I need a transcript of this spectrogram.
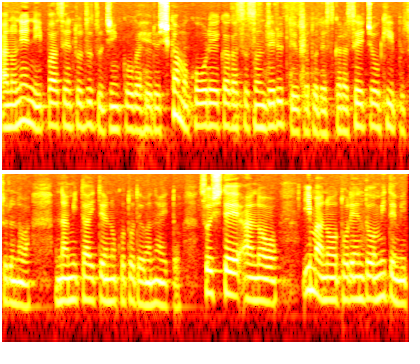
あの年に1%ずつ人口が減る、しかも高齢化が進んでいるということですから、成長をキープするのは並大抵のことではないと。そしてあの今のトレンドを見てみ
